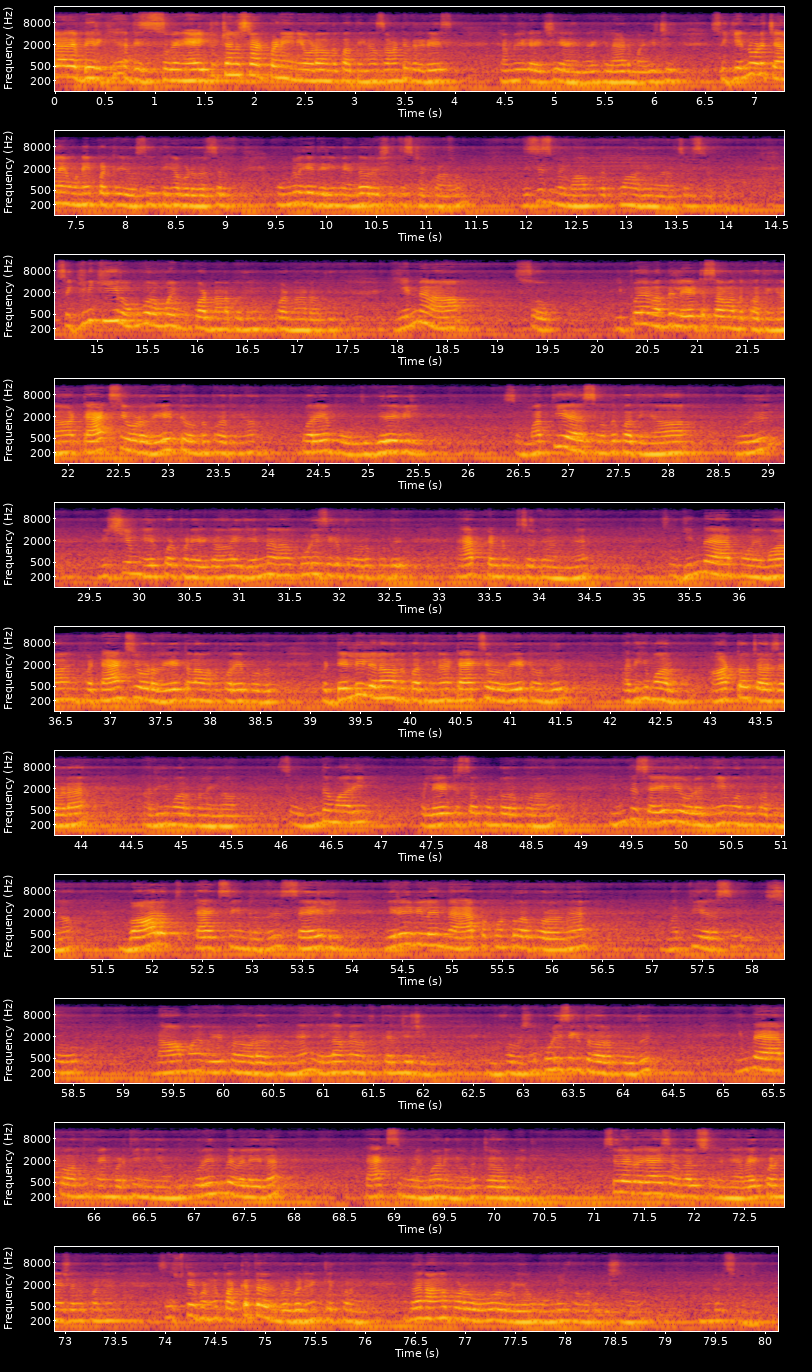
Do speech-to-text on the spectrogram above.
எல்லாரும் எப்படி இருக்கீங்க? This is Sukanya YouTube channel start பண்ணி இன்னையோட வந்து பார்த்தீங்கன்னா செவன்ட்டி த்ரீ டேஸ் கம்ப்ளீட் ஆகிடுச்சு அது மாதிரி விளையாடு மகிழ்ச்சி. ஸோ என்னோட சேனலை உன்னை பற்றி யோசி திங்க செல்ஃப் உங்களுக்கே தெரியும் எந்த ஒரு விஷயத்தை ஸ்டார்ட் பண்ணாலும் this is my mom Padmavathi channel start பண்ணுறேன் ஸோ இன்னைக்கு ரொம்ப ரொம்ப இம்பார்ட்டண்டான பதிவு இம்பார்ட்டண்டான பதிவு என்னன்னா ஸோ இப்போ வந்து லேட்டஸ்ட்டாக வந்து பார்த்தீங்கன்னா டாக்ஸியோட ரேட்டு வந்து பார்த்தீங்கன்னா குறைய போகுது விரைவில். ஸோ மத்திய அரசு வந்து பார்த்தீங்கன்னா ஒரு விஷயம் ஏற்பாடு பண்ணியிருக்காங்க. என்னன்னா கூடிய சீக்கிரத்தில் வரப்போகுது. ஆப் கண்டுபிடிச்சிருக்காங்க. ஸோ இந்த ஆப் மூலயமா இப்போ டாக்ஸியோட ரேட்டெல்லாம் வந்து குறைய போகுது. இப்போ டெல்லியிலலாம் வந்து பார்த்திங்கன்னா டாக்ஸியோட ரேட் வந்து அதிகமாக இருக்கும். ஆட்டோ சார்ஜை விட அதிகமாக இருக்கும் இல்லைங்களா? ஸோ இந்த மாதிரி இப்போ லேட்டஸ்ட்டாக கொண்டு வர போகிறாங்க இந்த செயலியோட நேம் வந்து பார்த்திங்கன்னா பாரத் டாக்ஸின்றது செயலி. விரைவில் இந்த ஆப்பை கொண்டு வர போகிறாங்க மத்திய அரசு. ஸோ நாம் விழிப்புணர்வோடு இருக்கணுங்க. எல்லாமே வந்து தெரிஞ்சு வச்சுக்கணும். இன்ஃபர்மேஷன் கூடிய சீக்கிரத்தில் வரப்போகுது. இந்த ஆப்பை வந்து பயன்படுத்தி நீங்கள் வந்து குறைந்த விலையில் டாக்ஸி மூலயமா நீங்கள் வந்து ட்ராவல் பண்ணிக்கலாம். சில ட்ரகாய்ஸ் உங்கள் சொல்லுங்கள் லைக் பண்ணுங்கள் ஷேர் பண்ணுங்கள் சப்ஸ்கிரைப் பண்ணுங்கள் பக்கத்தில் இருக்க பெல் பட்டனை கிளிக் பண்ணுங்கள் அப்போ தான் நாங்கள் போடுற ஒவ்வொரு வீடியோவும் உங்களுக்கு நோட்டிஃபிகேஷன் வரும். உங்கள் சொல்லுங்கள்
